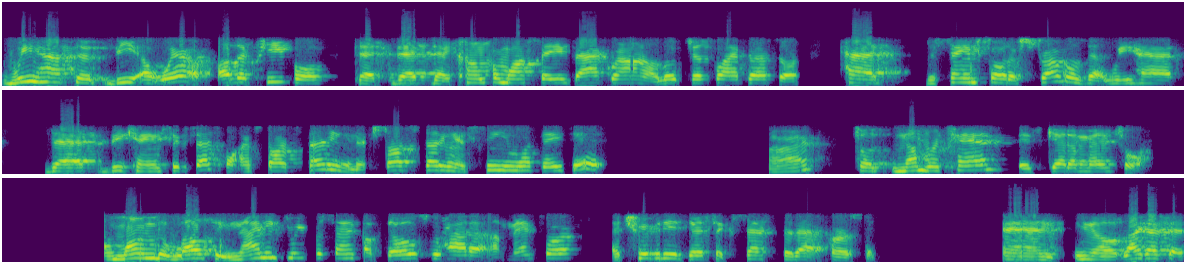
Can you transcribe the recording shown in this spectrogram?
we have to be aware of other people that, that, that come from our same background or look just like us or had the same sort of struggles that we had that became successful and start studying it. Start studying and seeing what they did. All right? So, number 10 is get a mentor. Among the wealthy, 93% of those who had a, a mentor attributed their success to that person. And, you know, like I said,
